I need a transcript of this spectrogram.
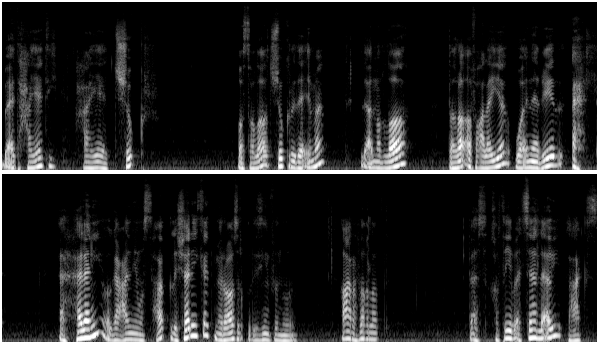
بقت حياتي حياة شكر وصلاة شكر دائمة لأن الله ترأف علي وأنا غير أهل. أهلني وجعلني مستحق لشركة ميراث القديسين في النور. أعرف أغلط؟ بس خطية بقت سهلة قوي؟ بالعكس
